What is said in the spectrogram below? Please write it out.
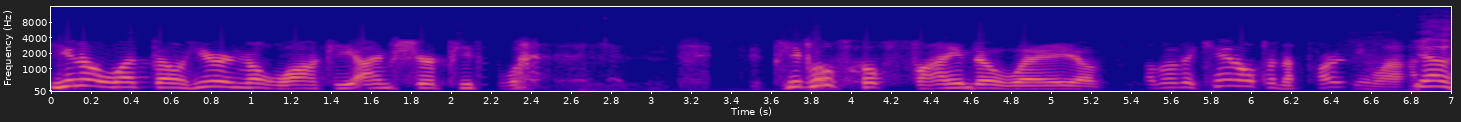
You know what though? Here in Milwaukee, I'm sure people people will find a way of. Although they can't open the parking lot. Yeah,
